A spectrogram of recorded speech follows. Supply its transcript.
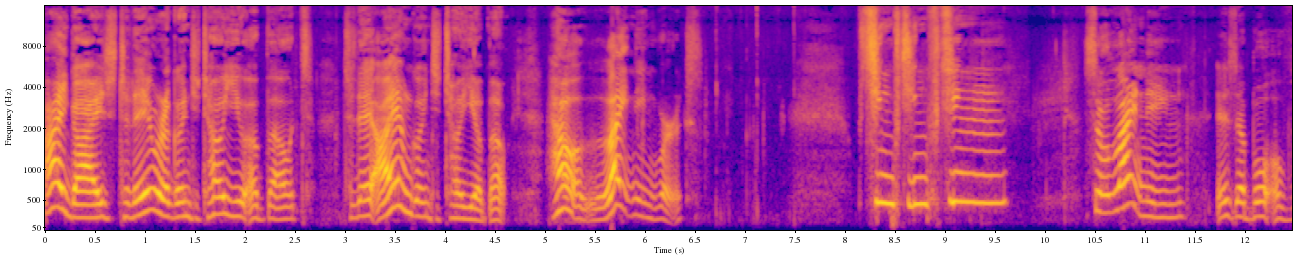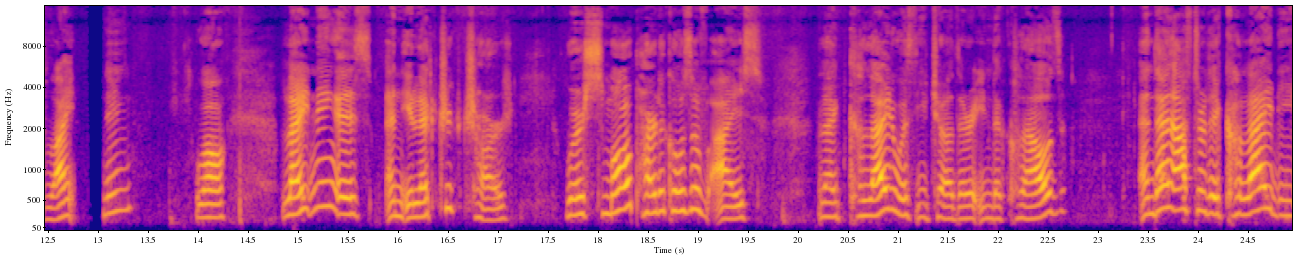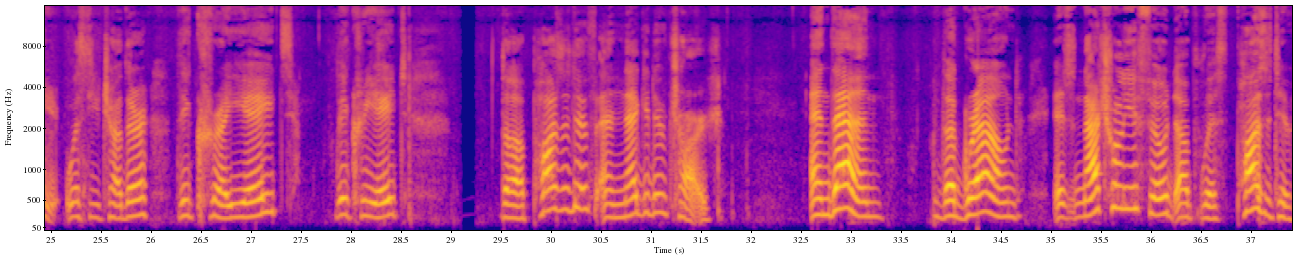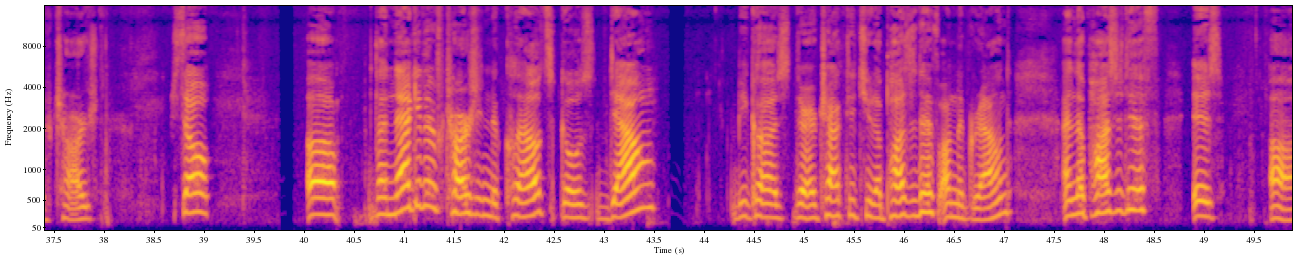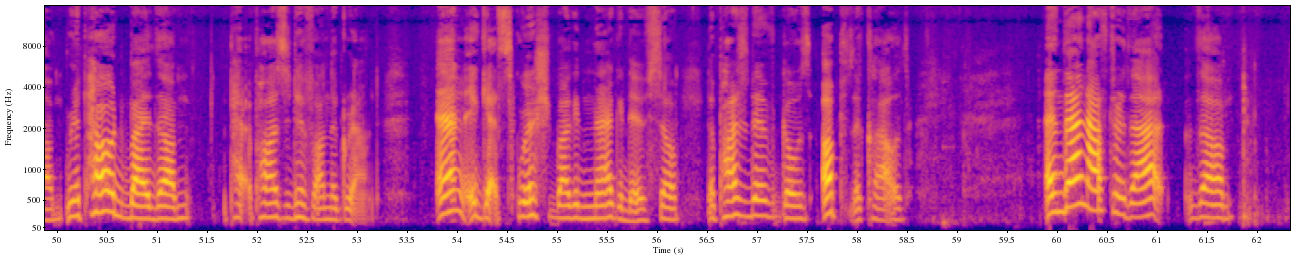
Hi guys, today we're going to tell you about today I am going to tell you about how lightning works. So lightning is a bolt of lightning. Well, lightning is an electric charge where small particles of ice like collide with each other in the clouds and then after they collide with each other they create they create the positive and negative charge. And then the ground is naturally filled up with positive charge. So uh, the negative charge in the clouds goes down because they're attracted to the positive on the ground, and the positive is uh, repelled by the positive on the ground. And it gets squished by the negative, so the positive goes up the cloud. And then after that, the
